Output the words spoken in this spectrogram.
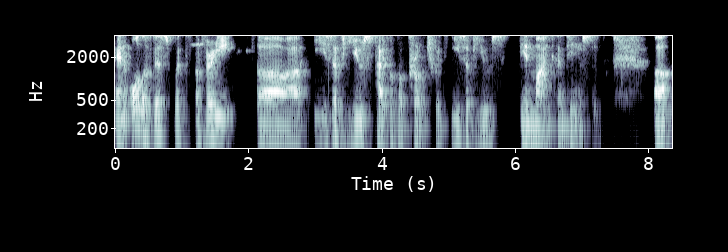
and all of this with a very uh, ease of use type of approach, with ease of use in mind continuously. Uh,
